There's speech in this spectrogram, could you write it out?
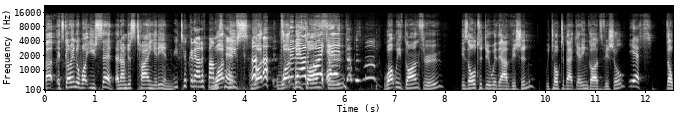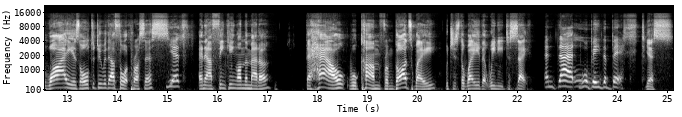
But it's going to what you said, and I'm just tying it in. You took it out of mum's what head. we've what what we've out of gone my through, head. That was mum. what we've gone through is all to do with our vision. We talked about getting God's visual. Yes, The why is all to do with our thought process yes, and our thinking on the matter. The how will come from God's way, which is the way that we need to say. and that will be the best. Yes.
